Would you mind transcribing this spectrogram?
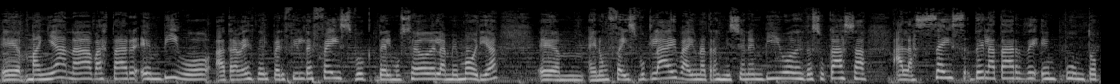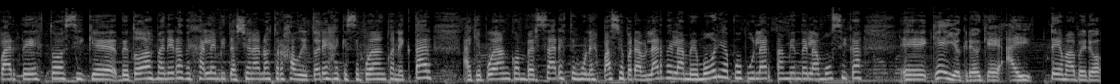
Eh, mañana va a estar en vivo a través del perfil de Facebook del Museo de la Memoria, eh, en un Facebook Live. Hay una transmisión en vivo desde su casa a las 6 de la tarde en punto parte esto. Así que, de todas maneras, dejar la invitación a nuestros auditores a que se puedan conectar, a que puedan conversar. Este es un espacio para hablar de la memoria popular también de la música eh, que yo creo que hay tema, pero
